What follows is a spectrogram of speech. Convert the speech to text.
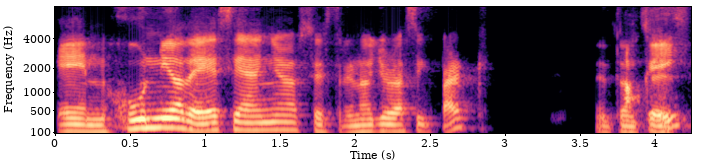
En junio de ese año se estrenó Jurassic Park. Entonces,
